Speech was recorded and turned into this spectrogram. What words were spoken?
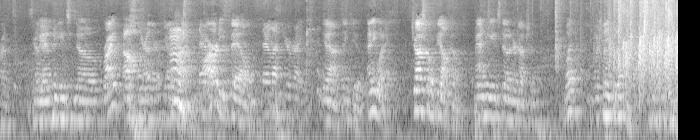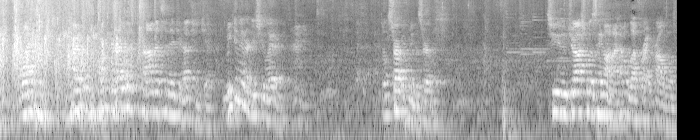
Right. is a man who needs to know, right? Oh, Your other, your other mm, left. Their already left. failed. Their left, your right. Yeah, thank you. Anyway, Joshua Fialkov, man who needs no introduction. What? Which one you Why- was promised an introduction, Chip. We can introduce you later. Don't start with me this early. To Joshua's, hang on, I have a left right problem.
